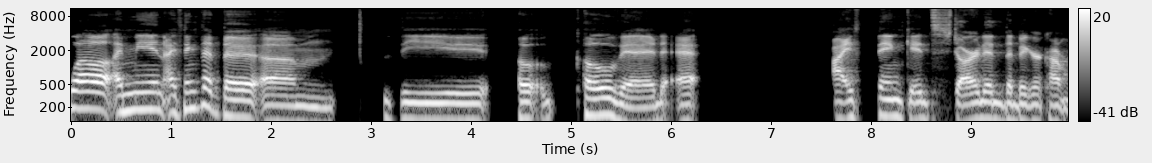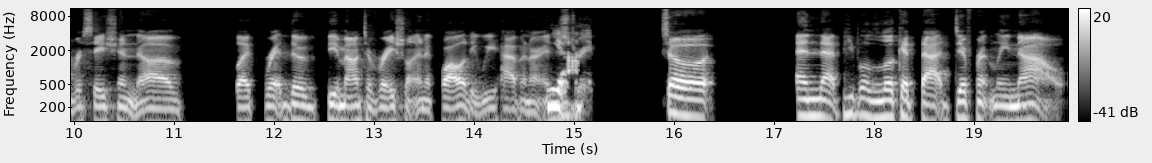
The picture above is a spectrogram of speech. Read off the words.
Well, I mean, I think that the um the COVID, eh, I think it started the bigger conversation of like the the amount of racial inequality we have in our industry. So, and that people look at that differently now,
